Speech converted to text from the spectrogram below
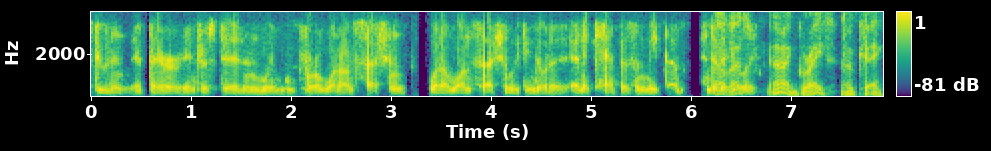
student if they're interested, and we, for a one-on session, one-on-one session, we can go to any campus and meet them Oh, individually. all right, great. Okay.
